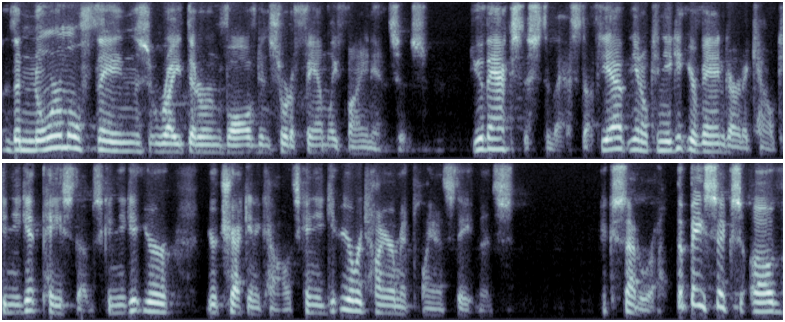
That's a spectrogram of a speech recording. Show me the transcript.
the normal things, right, that are involved in sort of family finances? Do you have access to that stuff? Yeah, you know, can you get your Vanguard account? Can you get pay stubs? Can you get your your checking accounts? Can you get your retirement plan statements? etc. The basics of,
